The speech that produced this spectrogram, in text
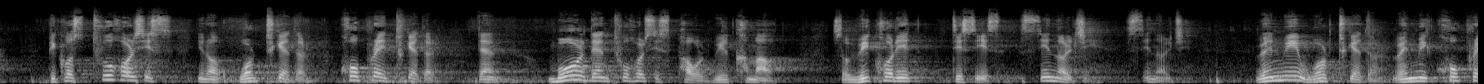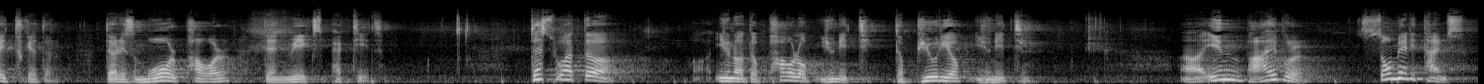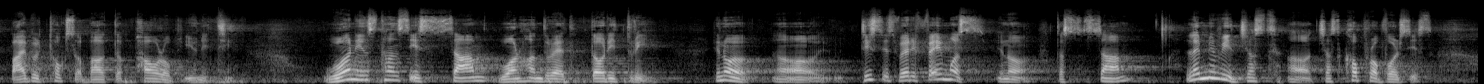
Because two horses, you know, work together, cooperate together, then more than two horses power will come out. So we call it, this is synergy, synergy. When we work together, when we cooperate together, there is more power than we expected. That's what the, you know, the power of unity, the beauty of unity. Uh, in Bible, so many times Bible talks about the power of unity. One instance is Psalm 133. You know, uh, this is very famous, you know, the Psalm. Let me read just, uh, just a couple of verses.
